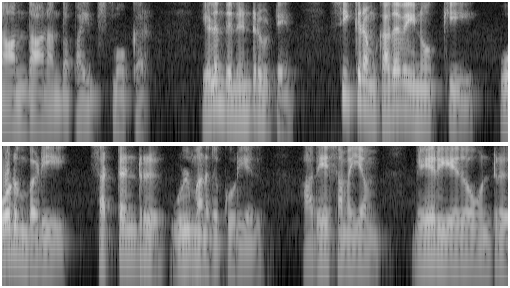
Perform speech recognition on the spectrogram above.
நான் தான் அந்த பைப் ஸ்மோக்கர். எழுந்து நின்று விட்டேன் சீக்கிரம் கதவை நோக்கி ஓடும்படி சட்டென்று உள்மனது கூறியது. அதே சமயம் வேறு ஏதோ ஒன்று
